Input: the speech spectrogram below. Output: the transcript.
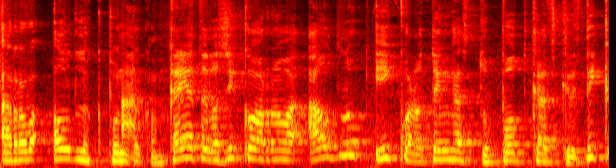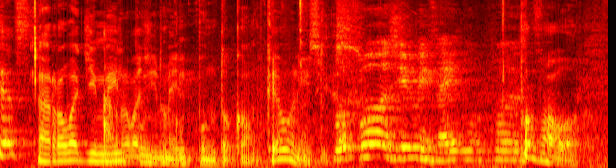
arroba Ah, outlook.com. cállate el hocico arroba outlook y cuando tengas tu podcast criticas Arroba gmail.com. gmail.com. Qué buenísimo. ¿Puedo- ¿Puedo decir mi Facebook? ¿Puedo decir? Por favor.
